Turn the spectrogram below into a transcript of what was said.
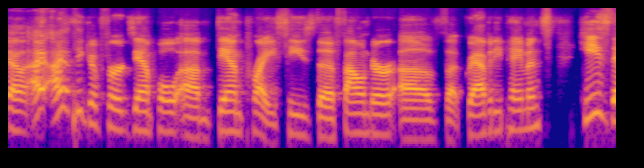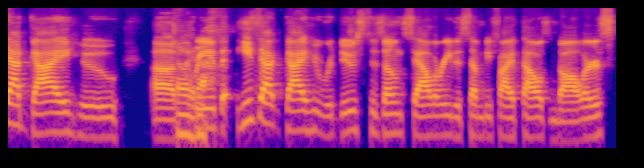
I, I think of, for example, um, Dan Price. He's the founder of uh, Gravity Payments. He's that guy who uh, oh, created, yeah. He's that guy who reduced his own salary to seventy-five thousand dollars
